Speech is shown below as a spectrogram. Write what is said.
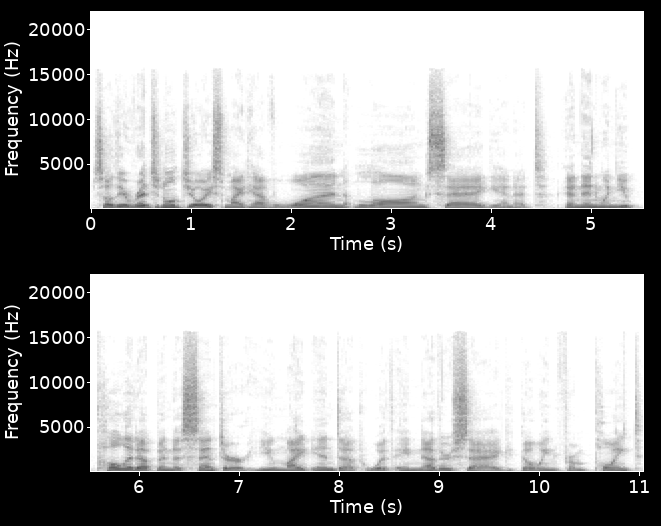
So the original joist might have one long sag in it. And then when you pull it up in the center, you might end up with another sag going from point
